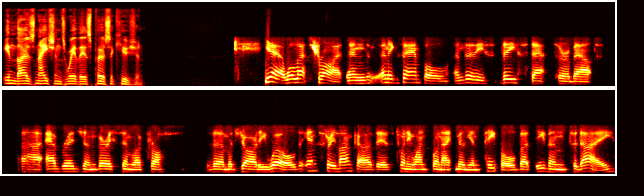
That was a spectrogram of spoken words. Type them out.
in those nations where there's persecution. Yeah, well, that's right. And an example, and these these stats are about uh, average and very similar across the majority world. In Sri Lanka, there's 21.8 million people, but even today,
